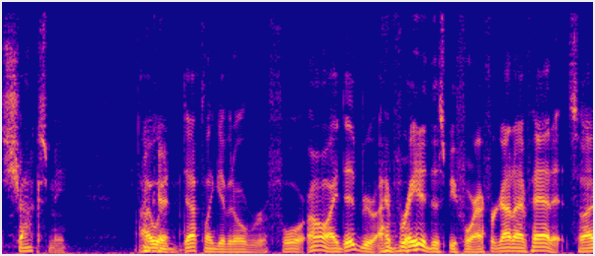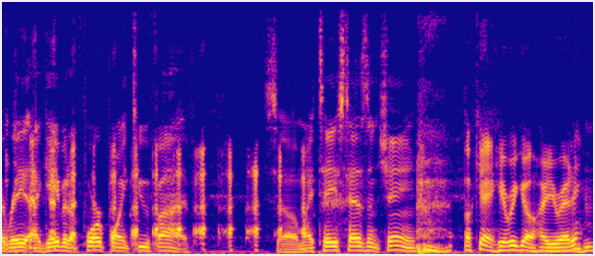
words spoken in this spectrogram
shocks me. I Okay. would definitely give it over a four. Oh, I did. I've rated this before. I forgot I've had it, so I rate. I gave it a 4.25. So my taste hasn't changed. Okay, here we go. Are you ready? Mm-hmm.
